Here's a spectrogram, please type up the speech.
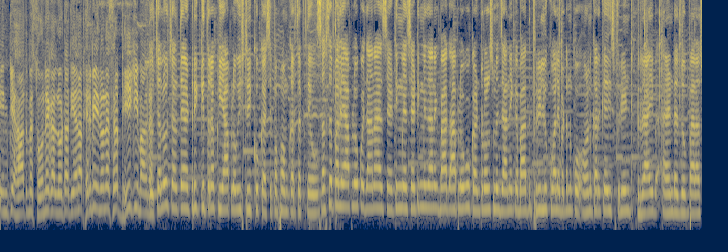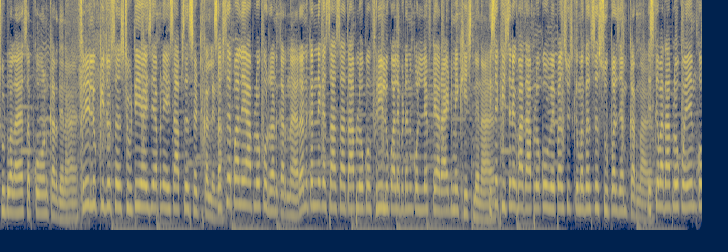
इनके हाथ में सोने का लोटा दिया ना फिर भी इन्होंने सिर्फ़ भीख ही मांगना तो चलो चलते हैं ट्रिक की तरफ़ कि आप लोग इस ट्रिक को कैसे परफॉर्म कर सकते हो। सबसे पहले आप लोग को जाना है सेटिंग में। सेटिंग में जाने के बाद आप लोगों को कंट्रोल्स में जाने के बाद फ्री लुक वाले बटन को ऑन करके स्प्रिंट ड्राइव एंड जो पैराशूट वाला है सबको ऑन कर देना है। फ्री लुक की जो सेंसिटिविटी है इसे अपने हिसाब से सेट कर लेना। सबसे पहले आप लोग को रन करना है। रन करने के साथ साथ आप लोग को फ्री लुक वाले बटन को लेफ़्ट या राइट में खींच देना है। इसे खींचने के बाद आप लोग को वेपन स्विच की मदद से सुपर जंप करना है। इसके बाद आप लोग को एम को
